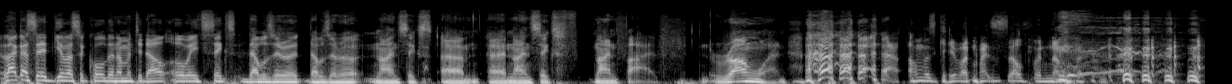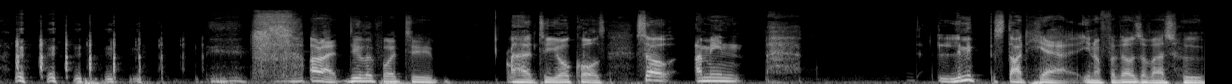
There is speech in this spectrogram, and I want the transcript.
like I said, give us a call. The number to dial 086 96 um, uh, 9695. Wrong one. Almost gave out my cell phone number. All right. Do you look forward to uh, to your calls. So, I mean, let me start here. You know, for those of us who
